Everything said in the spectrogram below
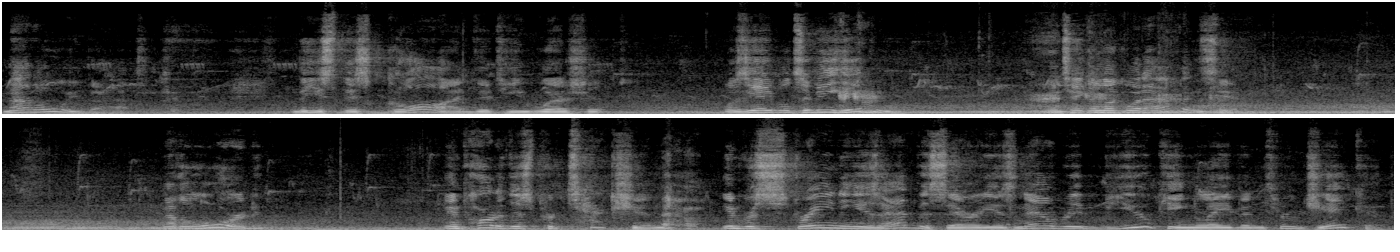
Not only that, this, this God that he worshipped was able to be hidden. And take a look what happens here. Now the Lord, in part of this protection, in restraining his adversary, is now rebuking Laban through Jacob.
